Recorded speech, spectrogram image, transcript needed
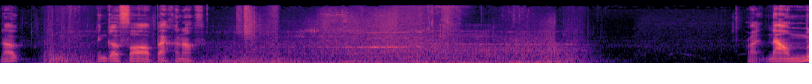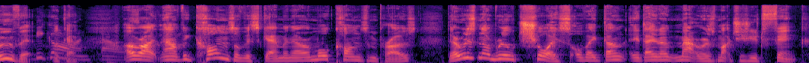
Nope. Didn't go far back enough. Right, now move it. Be okay. Alright, now the cons of this game, and there are more cons than pros, there is no real choice, or they don't they don't matter as much as you'd think.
